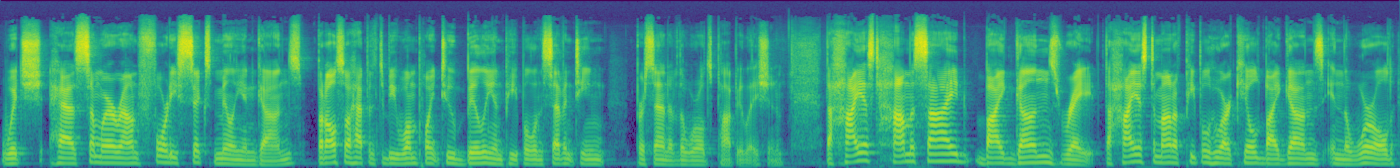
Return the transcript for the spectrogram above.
which has somewhere around 46 million guns, but also happens to be 1.2 billion people and 17 percent of the world's population. The highest homicide by guns rate, the highest amount of people who are killed by guns in the world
